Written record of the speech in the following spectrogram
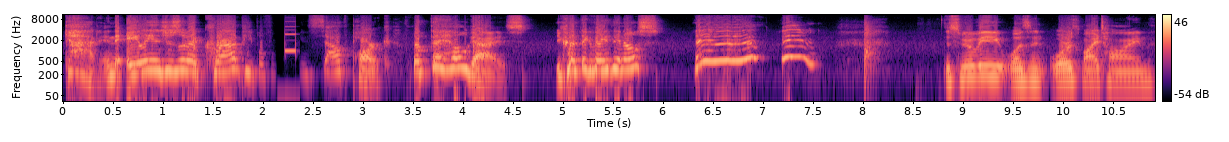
God, and the aliens just look like crab people from South Park. What the hell, guys? You couldn't think of anything else? this movie wasn't worth my time.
